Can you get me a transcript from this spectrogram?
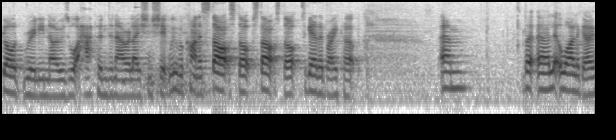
God really knows what happened in our relationship. We were kind of start, stop, start, stop, together, break up. Um, but a little while ago,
